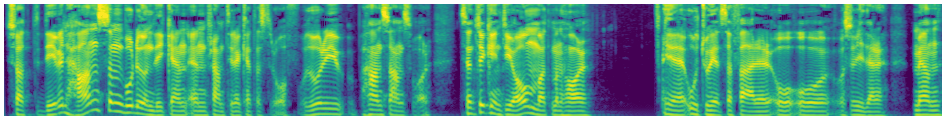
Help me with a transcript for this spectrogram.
Så att det är väl han som borde undvika en, en framtida katastrof och då är det ju hans ansvar. Sen tycker inte jag om att man har eh, otrohetsaffärer och, och, och så vidare. Men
